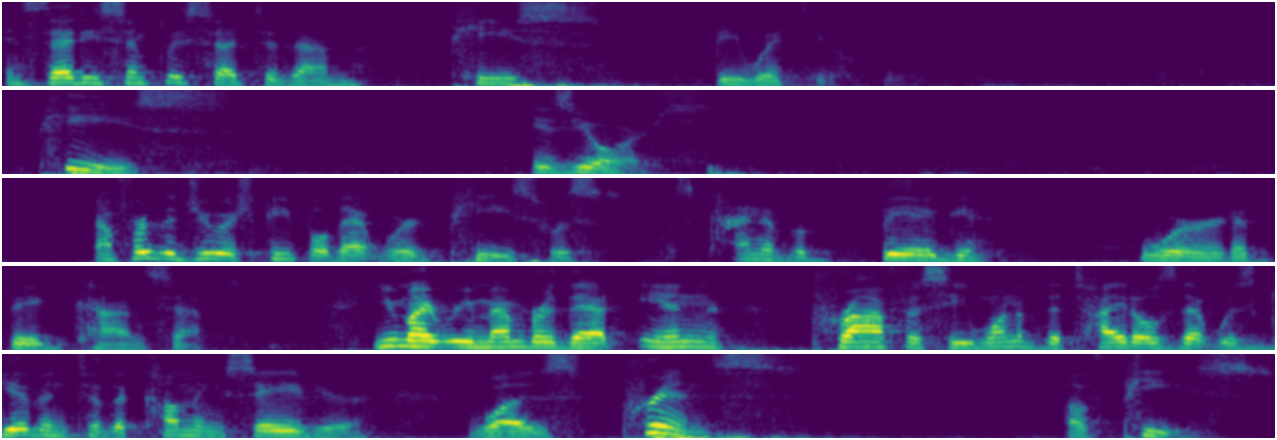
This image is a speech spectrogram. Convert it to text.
Instead, he simply said to them, Peace be with you. Peace is yours. Now, for the Jewish people, that word peace was, was kind of a big word, a big concept. You might remember that in prophecy, one of the titles that was given to the coming Savior was Prince of Peace.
